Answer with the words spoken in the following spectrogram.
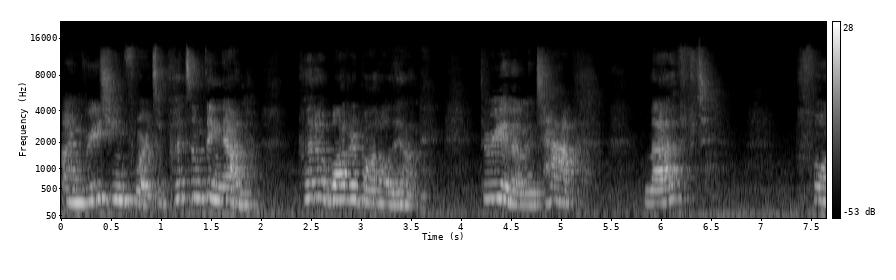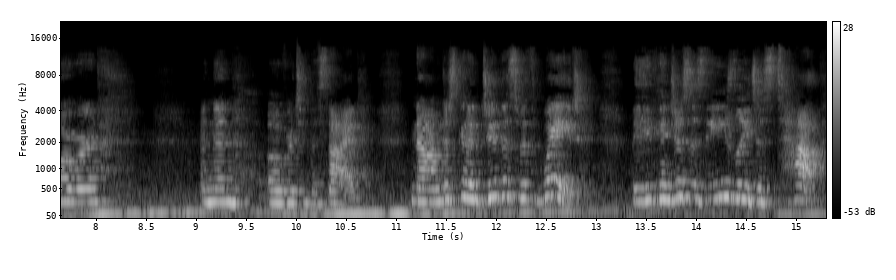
on reaching for it. So put something down, put a water bottle down, three of them, and tap left, forward, and then over to the side. Now I'm just gonna do this with weight, but you can just as easily just tap,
